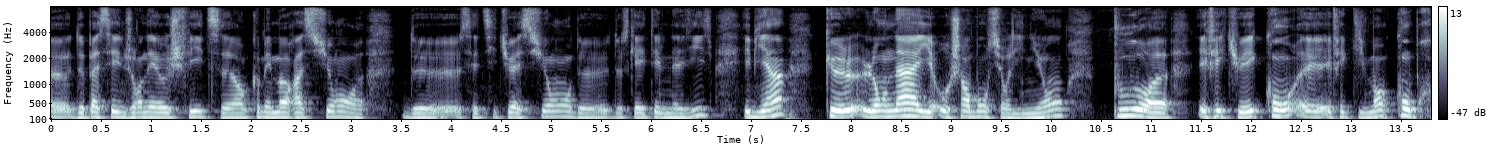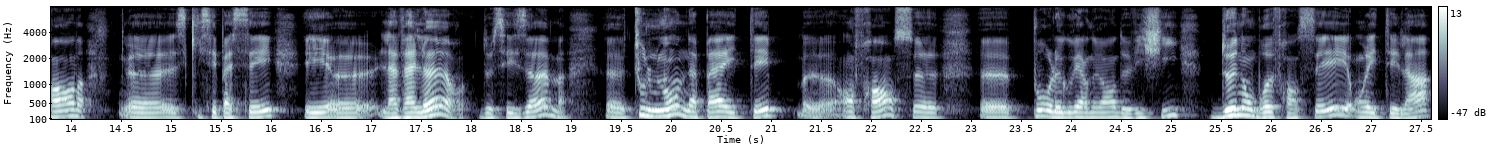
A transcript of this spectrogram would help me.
euh, de passer une journée à Auschwitz en commémoration de cette situation, de, de ce qu'a été le nazisme, eh bien, que l'on aille au Chambon-sur-Lignon pour euh, effectuer, euh, effectivement comprendre euh, ce qui s'est passé et la valeur de ces hommes. tout le monde n'a pas été en France pour le gouvernement de Vichy. De nombreux Français ont été là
